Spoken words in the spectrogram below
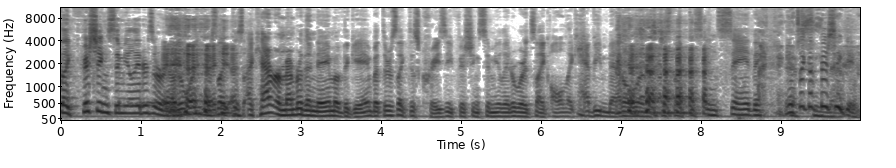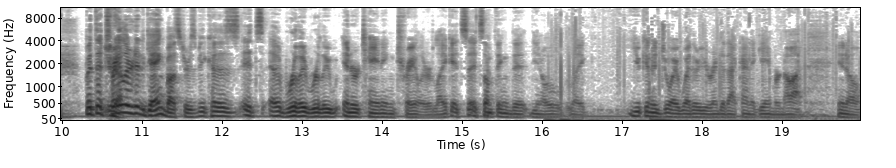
Like fishing simulators are another one. There's like Yeah. this. I can't remember the name of the game, but there's like this crazy fishing simulator where it's like all like heavy metal and it's just like this insane thing. And it's I've like a fishing game. But the trailer did gangbusters because it's a really really entertaining trailer. Like it's it's something that you know like you can enjoy whether you're into that kind of game or not. You know.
